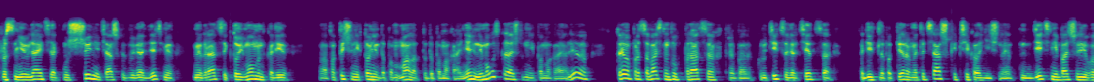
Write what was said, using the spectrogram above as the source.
просто не уяўляеце як мужчыне цяжка двумя дзецьмі эміграцыі той момант калі фактычна ніхто не дапамала хто дапамагае не, не могу сказаць что не памагае але трэба працаваць на двух працах трэба круціцца вярцецца хадзіць для паперам это цяжка псіхалагічна дзеці не бачылі его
